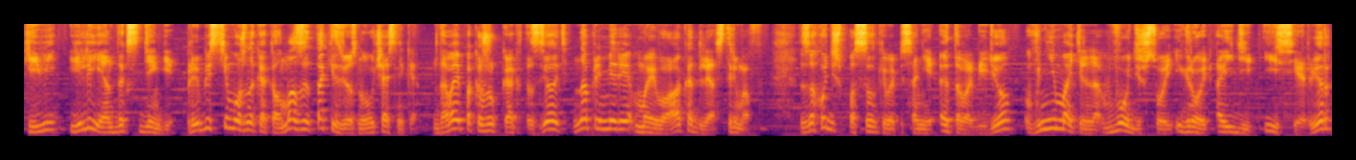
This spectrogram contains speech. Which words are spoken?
Kiwi или Яндекс Деньги. Приобрести можно как алмазы, так и звездного участника. Давай покажу, как это сделать на примере моего ака для стримов. Заходишь по ссылке в описании этого видео, внимательно вводишь свой игровой ID и сервер,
